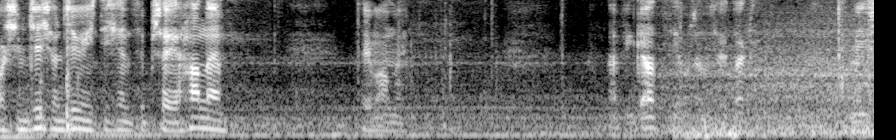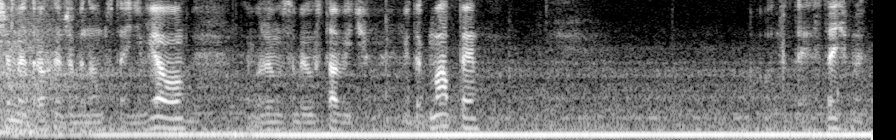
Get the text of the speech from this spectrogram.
89 tysięcy przejechane. Tutaj mamy nawigację, możemy sobie tak zmniejszymy trochę, żeby nam tutaj nie wiało. Możemy sobie ustawić widok mapy. O, tutaj jesteśmy.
